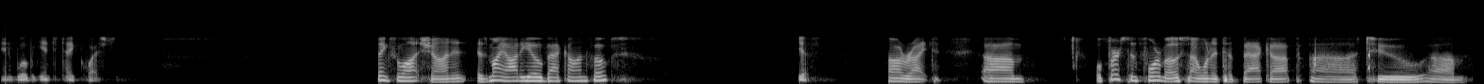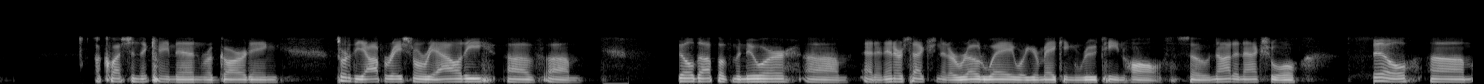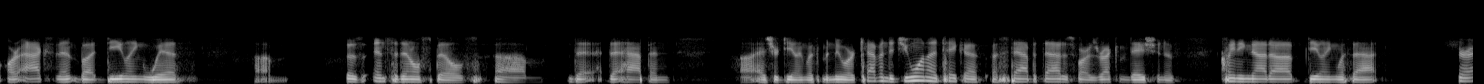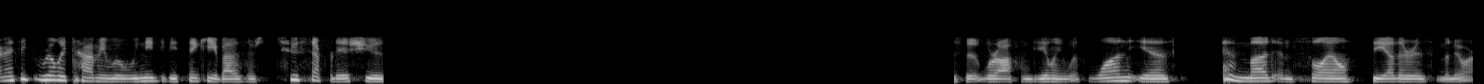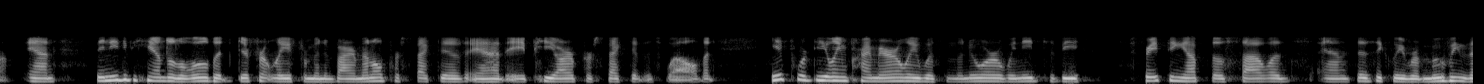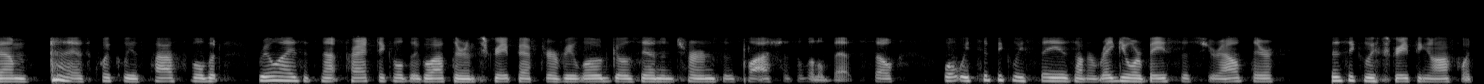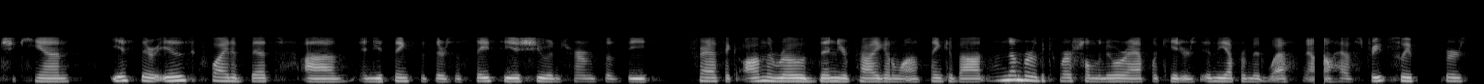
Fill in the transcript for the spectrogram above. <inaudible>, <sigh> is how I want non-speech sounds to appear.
and we'll begin to take questions. Thanks a lot, Sean. Is my audio back on, folks? Yes. All right. Um, well, first and foremost, I wanted to back up uh, to um, a question that came in regarding sort of the operational reality of um, buildup of manure um, at an intersection at a roadway where you're making routine hauls. So not an actual spill um, or accident, but dealing with um, those incidental spills um, that that happen uh, as you're dealing with manure. Kevin, did you want to take a, a, stab at that as far as recommendation of cleaning that up, dealing with that? Sure, and I think really, Tommy, what we need to be thinking about is there's two separate issues. that we're often dealing with. One is <clears throat> mud and soil, the other is manure. And they need to be handled a little bit differently from an environmental perspective and a PR perspective as well. But if we're dealing primarily with manure, we need to be scraping up those solids and physically removing them <clears throat> as quickly as possible. But realize it's not practical to go out there and scrape after every load goes in and turns and sloshes a little bit. So what we typically say is on a regular basis, you're out there physically scraping off what you can if there is quite a bit um, and you think that there's a safety issue in terms of the traffic on the road, then you're probably going to want to think about a number of the commercial manure applicators in the upper Midwest now have street sweepers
